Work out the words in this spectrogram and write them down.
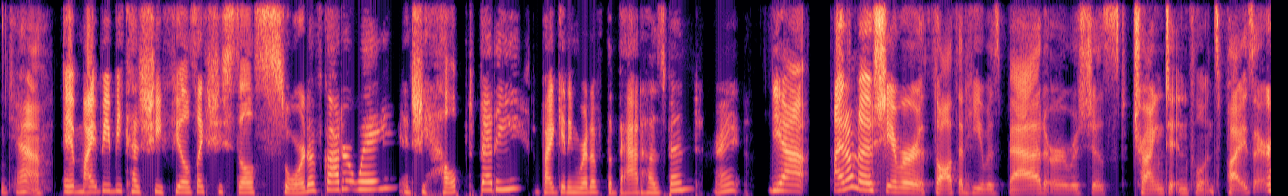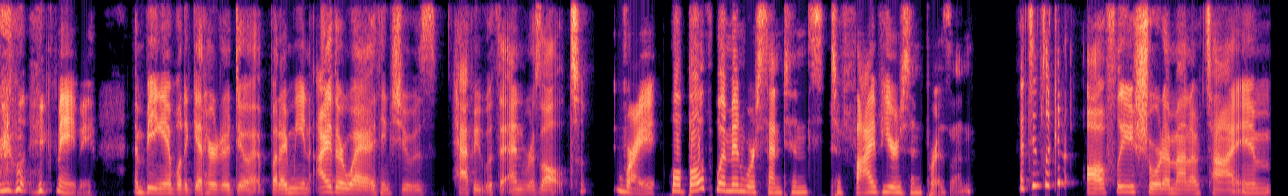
Yeah. it might be because she feels like she still sort of got her way and she helped Betty by getting rid of the bad husband, right? Yeah. I don't know if she ever thought that he was bad or was just trying to influence Pizer like Maybe. and being able to get her to do it. But I mean, either way, I think she was happy with the end result. Right. Well, both women were sentenced to five years in prison. It seems like an awfully short amount of time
